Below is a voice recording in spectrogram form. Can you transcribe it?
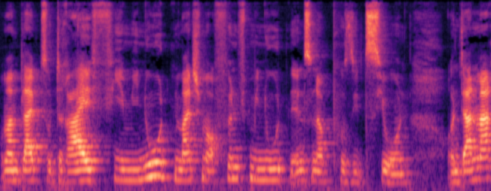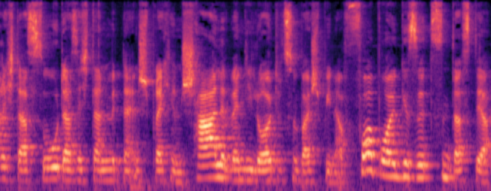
und man bleibt so drei, vier Minuten, manchmal auch fünf Minuten in so einer Position. Und dann mache ich das so, dass ich dann mit einer entsprechenden Schale, wenn die Leute zum Beispiel in der Vorbeuge sitzen, dass der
